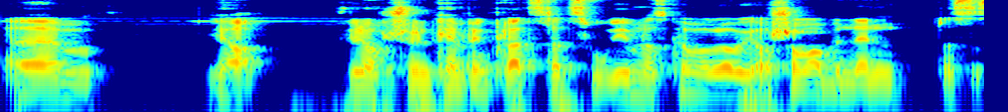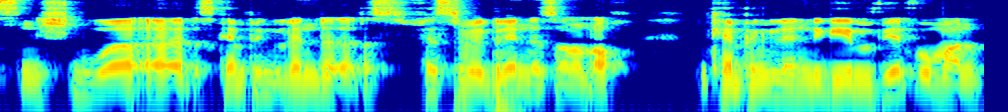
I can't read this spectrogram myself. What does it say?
Ähm, ja, wird auch einen schönen Campingplatz dazugeben, das können wir glaube ich auch schon mal benennen, dass es nicht nur äh, das Campinggelände, das Festivalgelände ist, sondern auch ein Campinggelände geben wird, wo man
